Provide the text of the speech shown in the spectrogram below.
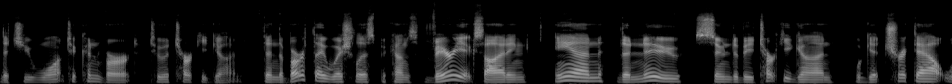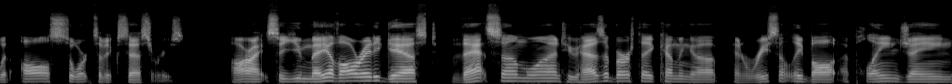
that you want to convert to a turkey gun. Then the birthday wish list becomes very exciting, and the new, soon to be turkey gun will get tricked out with all sorts of accessories. All right, so you may have already guessed that someone who has a birthday coming up and recently bought a plain Jane,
